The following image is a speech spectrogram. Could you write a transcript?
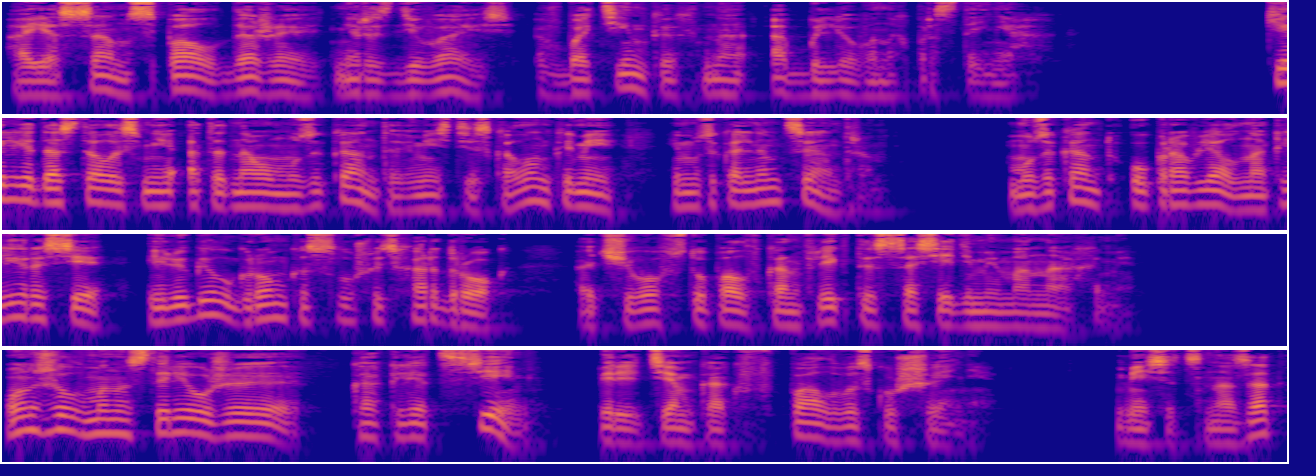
а я сам спал, даже не раздеваясь, в ботинках на облеванных простынях. Келья досталась мне от одного музыканта вместе с колонками и музыкальным центром. Музыкант управлял на клиросе и любил громко слушать хард-рок, отчего вступал в конфликты с соседями-монахами. Он жил в монастыре уже как лет семь, перед тем, как впал в искушение. Месяц назад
